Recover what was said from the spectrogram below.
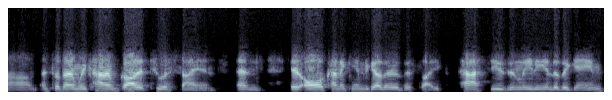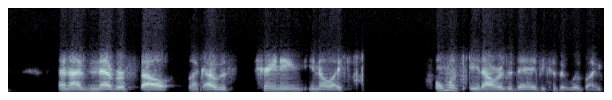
Um, and so then we kind of got it to a science, and it all kind of came together this like past season leading into the game. And I've never felt like I was training, you know, like almost eight hours a day because it was like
